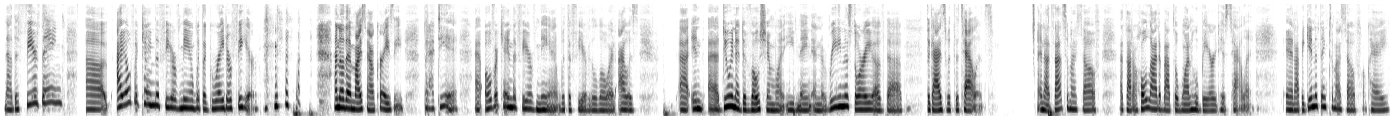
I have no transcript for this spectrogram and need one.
Now, the fear thing, uh, I overcame the fear of men with a greater fear. I know that might sound crazy, but I did. I overcame the fear of men with the fear of the Lord. I was uh, in uh, doing a devotion one evening and reading the story of the the guys with the talents. And I thought to myself, I thought a whole lot about the one who buried his talent. And I began to think to myself, okay,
